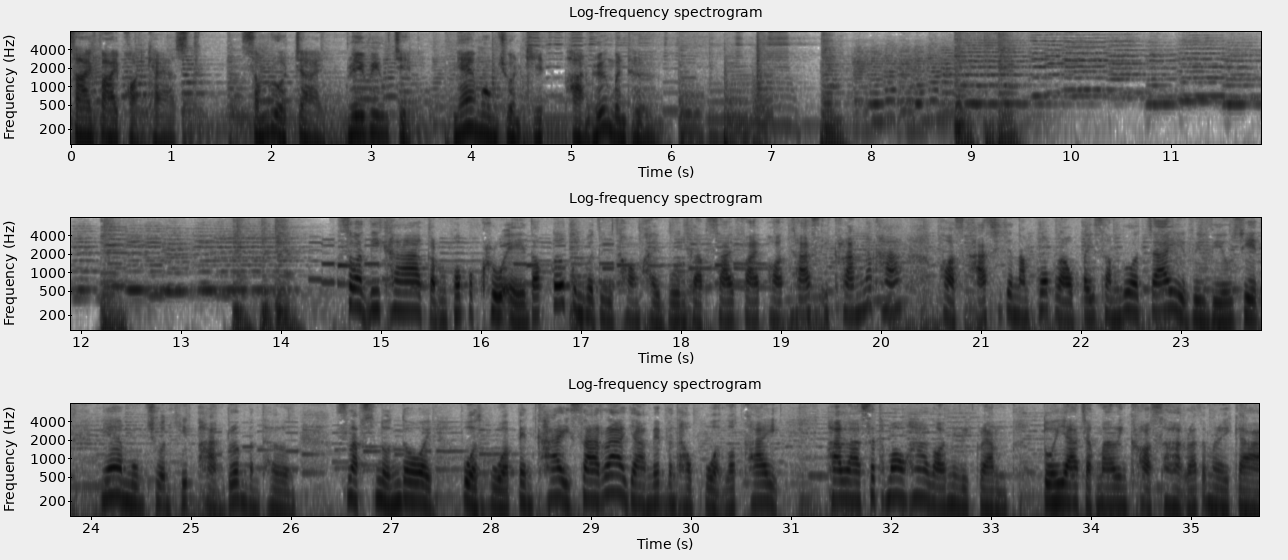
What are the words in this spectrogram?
s i ไฟพอดแคสต์สำรวจใจ รีวิวจิต แง่มุมชวนคิดผ่านเรื่องบันเทิงสวัสดีค่ะ กลับมาพบกับครูเอดรกุลวดีทองไพบูลกับ s ายไฟพอดแคสต์อีกครั้งนะคะพอดแคสต์ที่จะนำพวกเราไปสำรวจใจ รีวิวจิต แง่มุมชวนคิดผ่านเรื่องบันเทิง สนับสนุนโดยปวดหัวเป็นไข้ซาร่ายาเม็ดบรรเทาปวดลดไข้ พาราเซตามอล 500 มิลลิกรัม ตัวยาจากมารินครอสสหรัฐอเมริกา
